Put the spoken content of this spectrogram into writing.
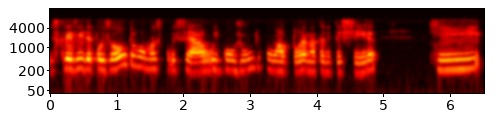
Escrevi depois outro romance policial em conjunto com a autora Natane Teixeira, que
